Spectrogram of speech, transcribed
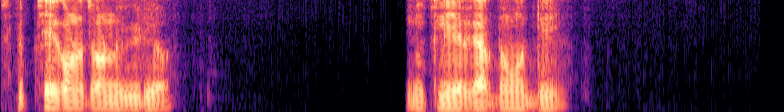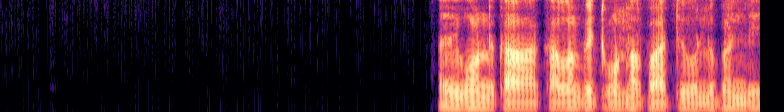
స్కిప్ చేయకుండా చూడండి వీడియో. మీకు క్లియర్గా అర్థమవుద్ది. అదిగోండి కళ్ళం పెట్టుకుంటున్నారు పార్టీ వాళ్ళు బండి.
